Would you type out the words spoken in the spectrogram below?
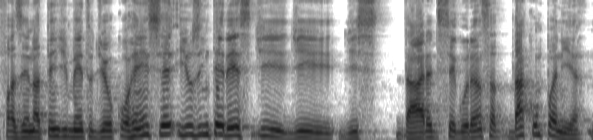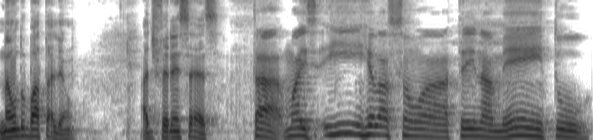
fazendo atendimento de ocorrência e os interesses de, de, de, da área de segurança da companhia, não do batalhão. A diferença é essa. Tá, mas e em relação a treinamento,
